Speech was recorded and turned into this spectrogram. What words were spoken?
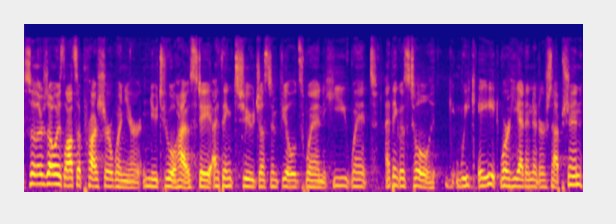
So there's always lots of pressure when you're new to Ohio State. I think to Justin Fields when he went, I think it was till week eight where he had an interception.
